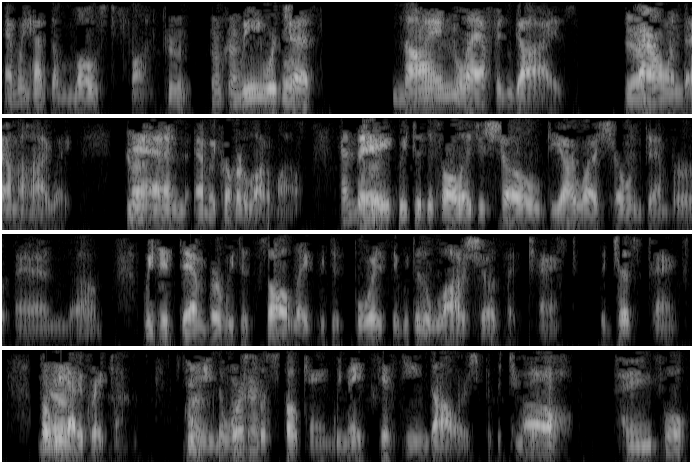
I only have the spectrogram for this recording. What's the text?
and we had the most fun. Good. Okay. We were Well- just nine laughing guys yeah. barreling down the highway, Good. and and we covered a lot of miles. And they we did this all ages show, DIY show in Denver, and um, we did Denver, we did Salt Lake, we did Boise, we did a lot of shows that tanked. They just tanked, but we had a great time. I mean, the worst Okay. was Spokane. We made fifteen dollars for the two days. Oh, painful.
